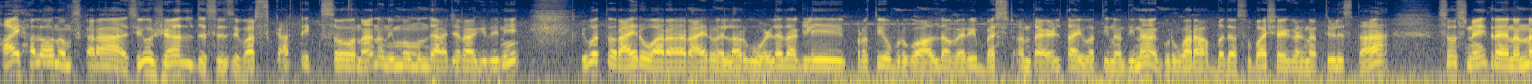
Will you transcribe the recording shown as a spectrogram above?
ಹಾಯ್ ಹಲೋ ನಮಸ್ಕಾರ. As usual this is yours Karthik so ನಾನು ನಿಮ್ಮ ಮುಂದೆ ಹಾಜರಾಗಿದ್ದೀನಿ. ಇವತ್ತು ರಾಯರು ವಾರ, ರಾಯರು ಎಲ್ಲರಿಗೂ ಒಳ್ಳೆಯದಾಗಲಿ ಪ್ರತಿಯೊಬ್ಬರಿಗೂ ಆಲ್ ದ ವೆರಿ ಬೆಸ್ಟ್ ಅಂತ ಹೇಳ್ತಾ ಇವತ್ತಿನ ದಿನ, ಗುರುವಾರ ಹಬ್ಬದ ಶುಭಾಶಯಗಳನ್ನ ತಿಳಿಸ್ತಾ. ಸೊ ಸ್ನೇಹಿತರೆ, ನನ್ನ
